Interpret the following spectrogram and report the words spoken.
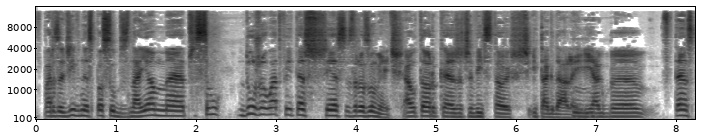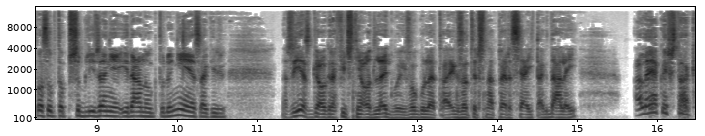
w bardzo dziwny sposób znajome, przez co dużo łatwiej też jest zrozumieć autorkę, rzeczywistość i tak dalej. I jakby w ten sposób to przybliżenie Iranu, który nie jest jakiś, znaczy jest geograficznie odległy i w ogóle ta egzotyczna Persja i tak dalej, ale jakoś tak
